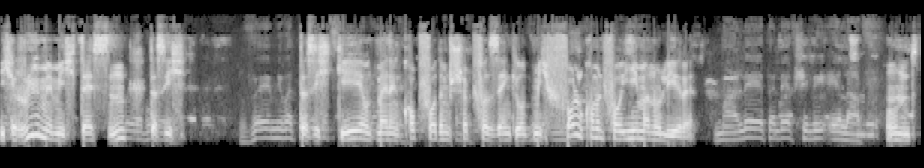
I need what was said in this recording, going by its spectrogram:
ich rühme mich dessen, dass ich dass ich gehe und meinen Kopf vor dem Schöpfer senke und mich vollkommen vor ihm annulliere. Und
